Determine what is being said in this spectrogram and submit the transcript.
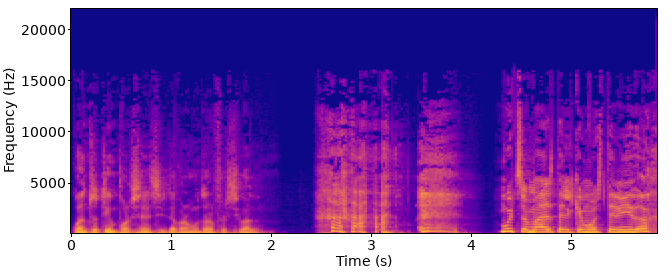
¿Cuánto tiempo se necesita para montar un festival? Mucho más del que hemos tenido.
